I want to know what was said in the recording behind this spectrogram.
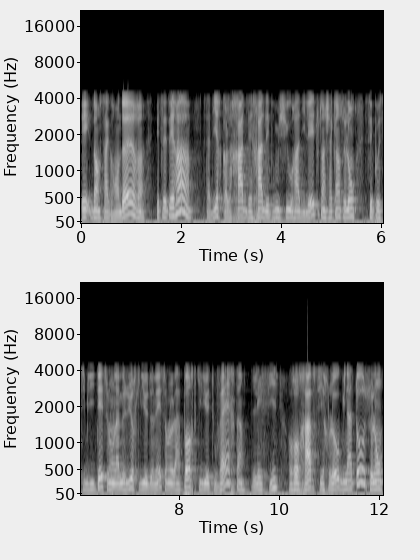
et dans sa grandeur, etc c'est-à-dire kol chad vechad il est, tout un chacun selon ses possibilités, selon la mesure qu'il lui est donnée, selon la porte qui lui est ouverte, les filles, rochav, sirlo, binato, selon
